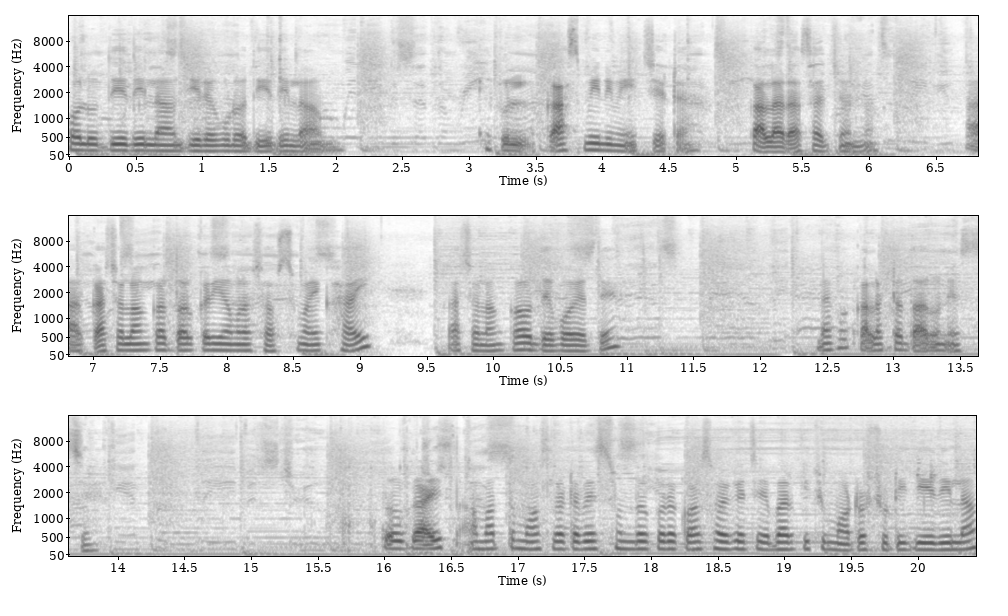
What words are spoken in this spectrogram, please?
হলুদ দিয়ে দিলাম, জিরে গুঁড়ো দিয়ে দিলাম, একটু কাশ্মীরি মির্চ এটা কালার আসার জন্য। আর কাঁচা লঙ্কার তরকারি আমরা সবসময় খাই, কাঁচা লঙ্কাও দেবো এতে। দেখো কালারটা দারুণ এসছে। তো গাইস আমার তো মশলাটা বেশ সুন্দর করে কষ হয়ে গেছে, এবার কিছু মটরশুঁটি দিয়ে দিলাম।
